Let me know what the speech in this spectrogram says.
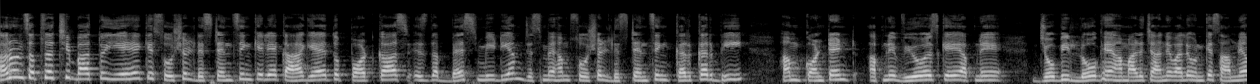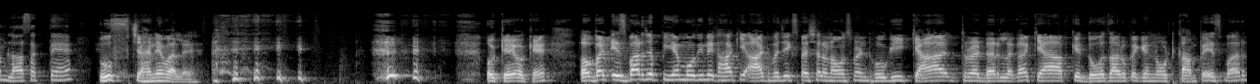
Arun सबसे अच्छी बात तो ये है कि सोशल डिस्टेंसिंग के लिए कहा गया है तो podcast is the best medium जिसमें हम सोशल डिस्टेंसिंग कर कर भी हम कंटेंट अपने व्यूअर्स के अपने जो भी लोग हैं हमारे चाहने वाले उनके सामने हम ला सकते हैं। उफ चाहने वाले। ओके ओके बट इस बार जब पीएम मोदी ने कहा कि आठ बजे एक स्पेशल अनाउंसमेंट होगी क्या थोड़ा डर लगा? क्या आपके दो हज़ार रुपए के नोट काम पे इस बार?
